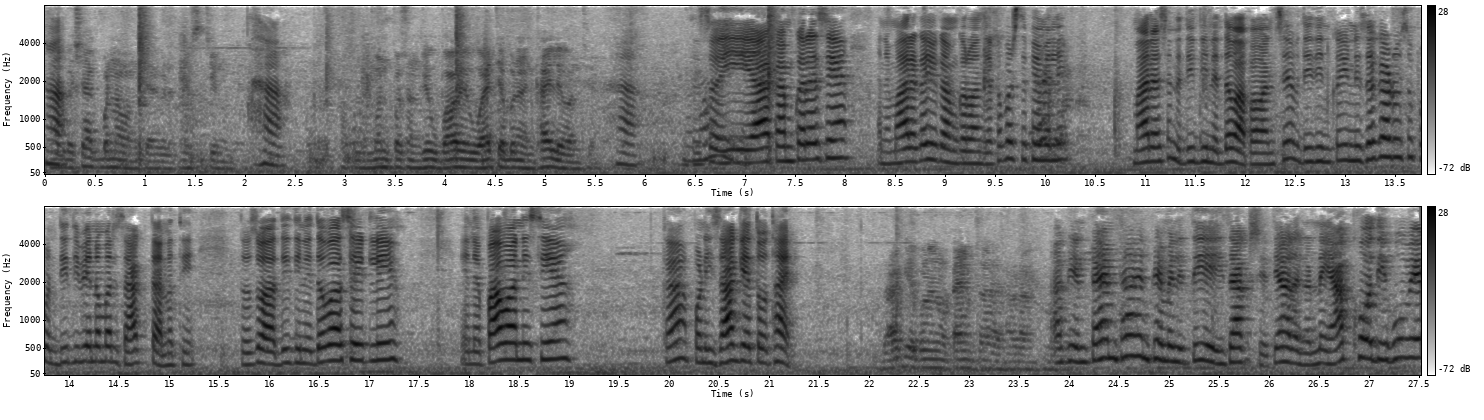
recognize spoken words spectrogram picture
આપણે શાક બનાવવાનું છે આગળ મિર્ચીનું હા. આપણને મનપસંદ જેવું ભાવે એવું હાથે બનાવીને ખાઈ લેવાનું છે. હા. તો એ આ કામ કરે છે અને મારે કયું કામ કરવાનું છે ખબર છે ફેમિલી મારે છે ને દીદીને દવા પાવાની છે. દીદીને કહીને જગાડું છું પણ દીદી બેન અમારે જાગતા નથી. તો જો આ દીદીની દવા છે એટલી એને પાવાની છે. કા? પણ એ જાગે તો થાય. ટાઈમ થાય આગળ ટાઈમ થાય ને ફેમિલી તે જાગશે. ત્યાં લગન નહીં. આખો દી હુવે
